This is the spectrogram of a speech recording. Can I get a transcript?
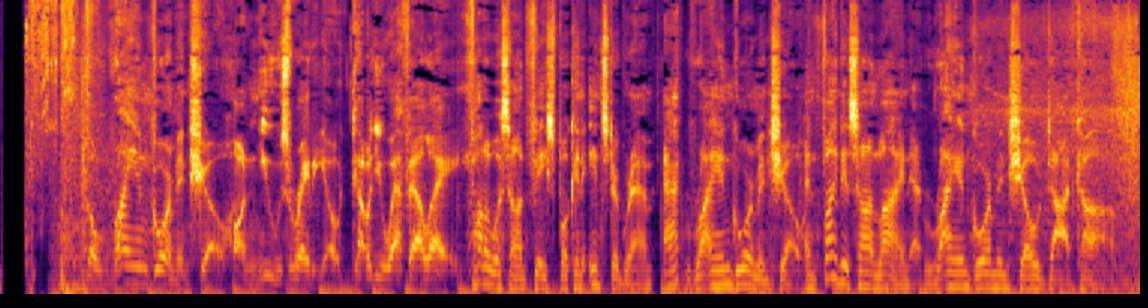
The Ryan Gorman Show on News Radio WFLA. Follow us on Facebook and Instagram at Ryan Gorman Show and find us online at ryangormanshow.com.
